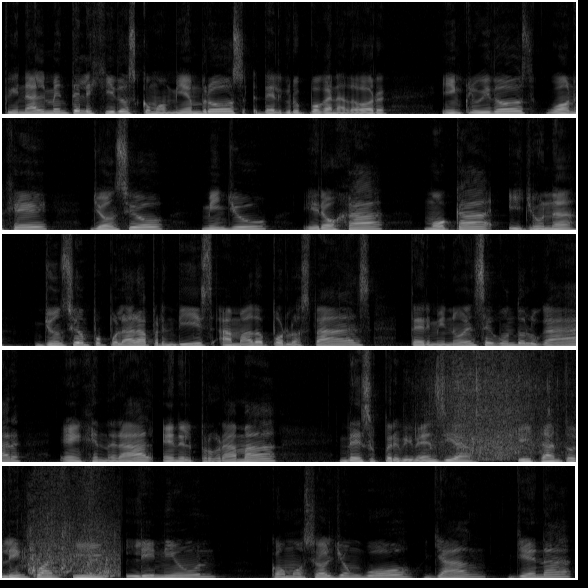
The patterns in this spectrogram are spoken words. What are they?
finalmente elegidos como miembros del grupo ganador, incluidos Wonhe, Jonseo, Minju, Iroha, Moka y Yuna. Jonseo, un popular aprendiz amado por los fans, terminó en segundo lugar en general en el programa de supervivencia. Y tanto Lin Kuan y Lee Nyun como Seol Jong Wo, Yang, Yena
